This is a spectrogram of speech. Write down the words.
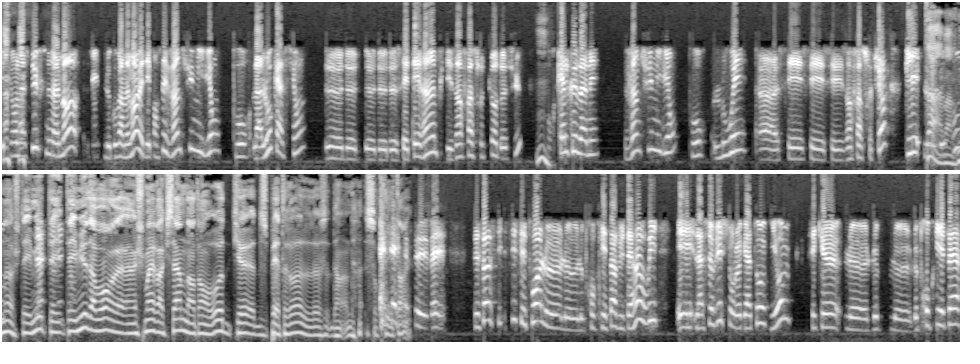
Et puis on a su que finalement, le gouvernement avait dépensé 28 millions pour la location de, de, de, de, ces terrains puis des infrastructures dessus Hmm. pour quelques années. 28 millions pour louer euh, ces, ces, ces infrastructures. Puis Tabarnouche, t'es mieux, t'es, t'es mieux d'avoir euh, un chemin Roxham dans ton hood que du pétrole là, dans- dans- sur tes terres. c'est ben, c'est ça, si, si c'est toi le, le, le propriétaire du terrain, oui. Et la cerise sur le gâteau, Guillaume, c'est que le, le, le, le propriétaire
